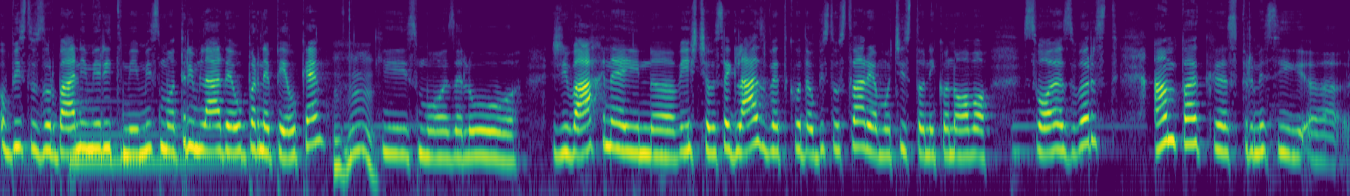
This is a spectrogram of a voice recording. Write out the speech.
V bistvu z urbanimi ritmi. Mi smo tri mlade operne pevke, uh mhm. -huh. ki smo zelo živahne in uh, vešče vse glasbe, tako da v bistvu ustvarjamo čisto neko novo svojo zvrst, ampak s primesi uh,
